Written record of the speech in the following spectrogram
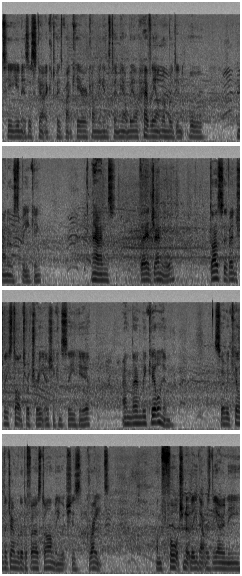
two units of scout equites back here are coming in to take me out. We are heavily outnumbered in all manner of speaking. And their general does eventually start to retreat, as you can see here, and then we kill him. So we kill the general of the first army, which is great. Unfortunately, that was the only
